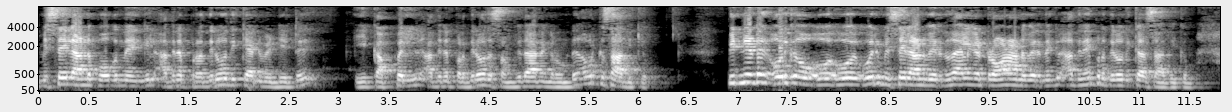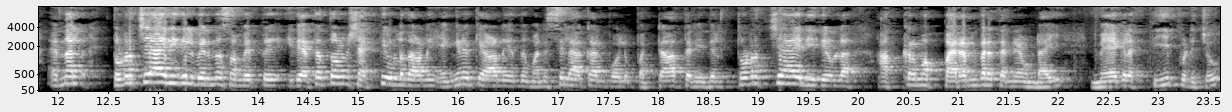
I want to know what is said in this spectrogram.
മിസൈലാണ് പോകുന്നതെങ്കിൽ അതിനെ പ്രതിരോധിക്കാൻ വേണ്ടിയിട്ട് ഈ കപ്പലിൽ അതിന് പ്രതിരോധ സംവിധാനങ്ങളുണ്ട്. അവർക്ക് സാധിക്കും. പിന്നീട് ഒരു ഒരു മിസൈലാണ് വരുന്നത് അല്ലെങ്കിൽ ഡ്രോൺ ആണ് വരുന്നതെങ്കിൽ അതിനെ പ്രതിരോധിക്കാൻ സാധിക്കും. എന്നാൽ തുടർച്ചയായ രീതിയിൽ വരുന്ന സമയത്ത് ഇത് എത്രത്തോളം ശക്തിയുള്ളതാണ് എങ്ങനെയൊക്കെയാണ് എന്ന് മനസ്സിലാക്കാൻ പോലും പറ്റാത്ത രീതിയിൽ തുടർച്ചയായ രീതിയിലുള്ള അക്രമ പരമ്പര തന്നെ ഉണ്ടായി. മേഖല തീപിടിച്ചു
